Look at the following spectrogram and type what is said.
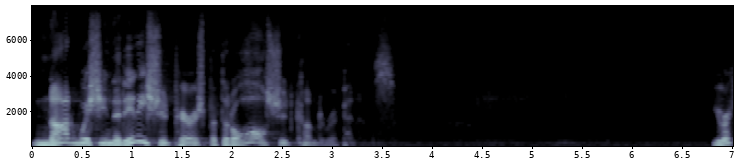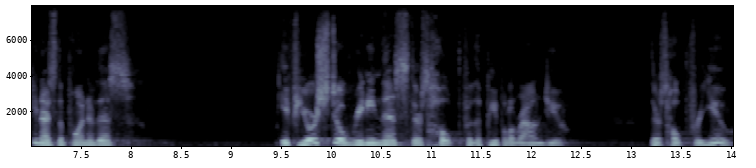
not wishing that any should perish, but that all should come to repentance. You recognize the point of this? If you're still reading this, there's hope for the people around you. There's hope for you.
